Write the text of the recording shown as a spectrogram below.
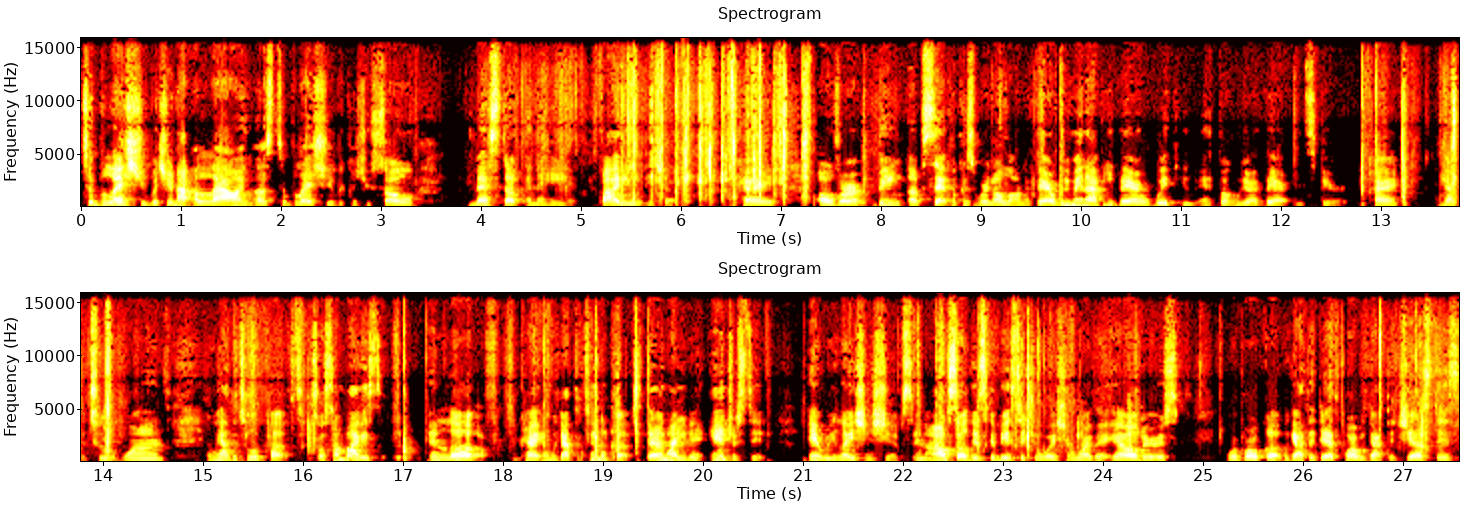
to bless you, but you're not allowing us to bless you because you're so messed up in the head, fighting with each other. Okay over being upset because we're no longer there. We may not be there with you, but we are there in spirit. Okay. We have the two of wands and we have the two of cups. So somebody's in love. Okay. And we got the ten of cups. They're not even interested in relationships. And also, this could be a situation where the elders were broke up. We got the death part, We got the justice.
